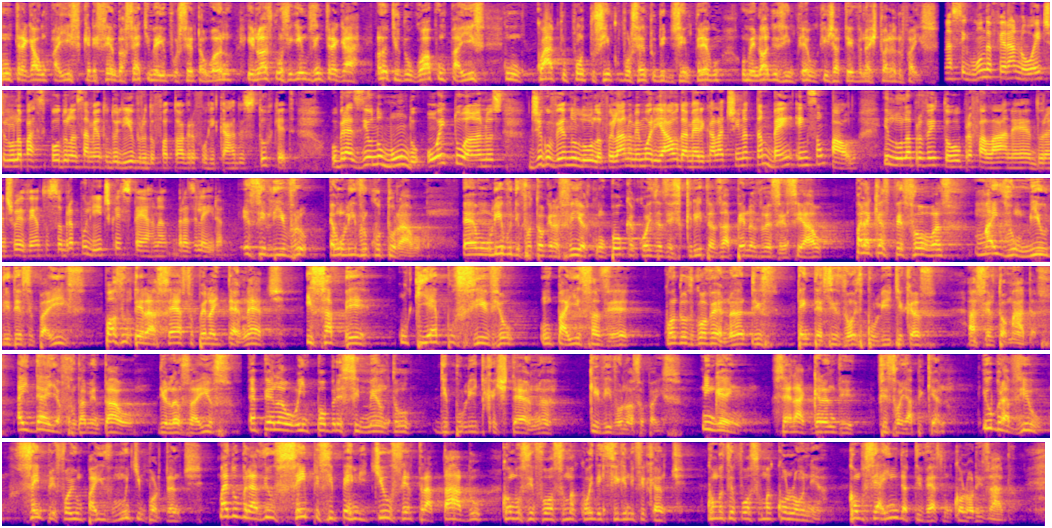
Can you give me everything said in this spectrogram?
entregar um país crescendo a 7,5% ao ano, e nós conseguimos entregar, antes do golpe, um país com 4,5% de desemprego, o menor desemprego que já teve na história do país. Na segunda-feira à noite, Lula participou do lançamento do livro do fotógrafo Ricardo Sturket, o Brasil no mundo, oito anos de governo Lula. Foi lá no Memorial da América Latina, também em São Paulo. E Lula aproveitou para falar, né, durante o evento, sobre a política externa brasileira. Esse livro é um livro cultural. É um livro de fotografia com poucas coisas escritas, apenas o essencial, para que as pessoas mais humildes desse país possam ter acesso pela internet e saber o que é possível um país fazer quando os governantes têm decisões políticas a ser tomadas. A ideia fundamental de lançar isso é pelo empobrecimento de política externa que vive o nosso país. Ninguém será grande se sonhar pequeno. E o Brasil sempre foi um país muito importante, mas o Brasil sempre se permitiu ser tratado como se fosse uma coisa insignificante, como se fosse uma colônia, como se ainda tivéssemos colonizado.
